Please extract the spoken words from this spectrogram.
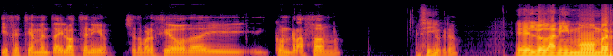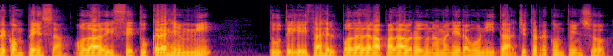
y efectivamente ahí lo has tenido. Se te apareció Oda y, y con razón, ¿no? Sí, Yo creo. el odanismo me recompensa. Oda dice, tú crees en mí, tú utilizas el poder de la palabra de una manera bonita, yo te recompenso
